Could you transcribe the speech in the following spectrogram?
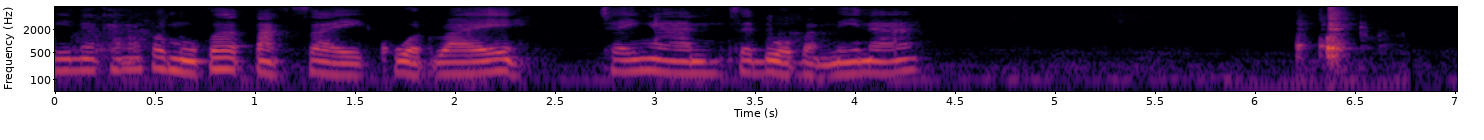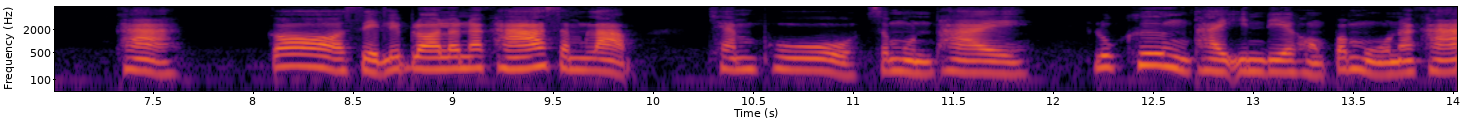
นี่นะคะป้าหมูก็ตักใส่ขวดไว้ใช้งานสะดวกแบบนี้นะ ค่ะ ก็เสร็จเรียบร้อยแล้วนะคะสำหรับแชมพู สมุนไพรลูกครึ่งไทยอินเดียของป้าหมูนะคะ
